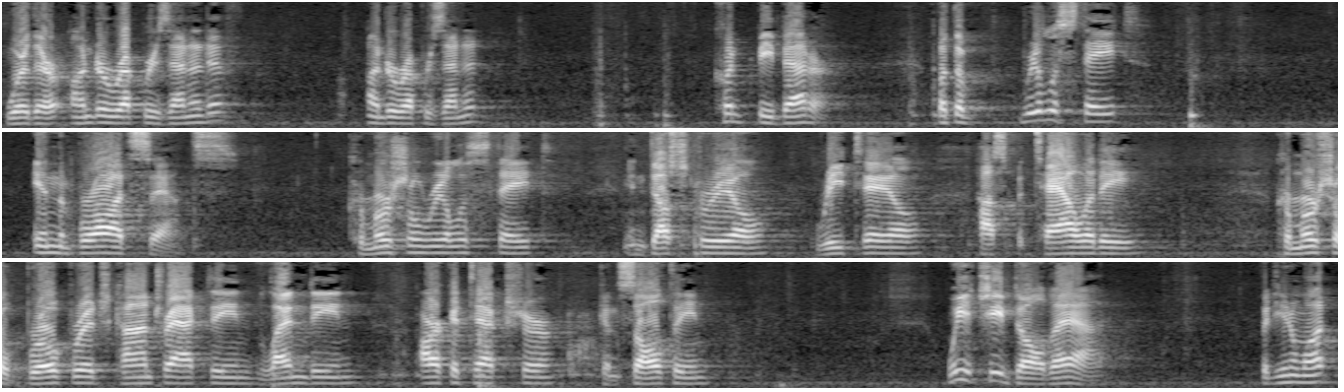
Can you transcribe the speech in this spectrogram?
where they're underrepresented, underrepresented, couldn't be better. But the real estate in the broad sense, commercial real estate, industrial, retail, hospitality, commercial brokerage, contracting, lending, architecture, consulting, we achieved all that. But you know what?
